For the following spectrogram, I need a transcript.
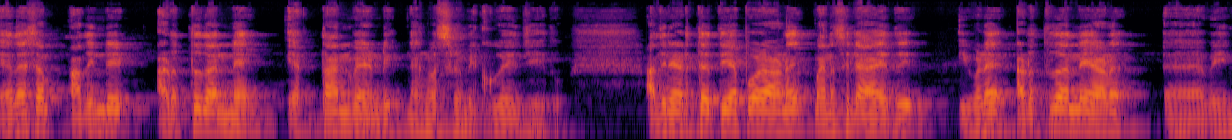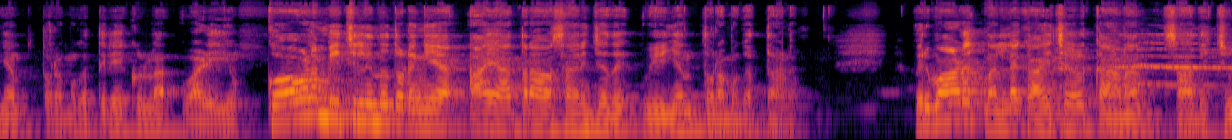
ഏകദേശം അതിന്റെ അടുത്ത് തന്നെ എത്താൻ വേണ്ടി ഞങ്ങൾ ശ്രമിക്കുകയും ചെയ്തു. അതിനടുത്തെത്തിയപ്പോഴാണ് മനസ്സിലായത് ഇവിടെ അടുത്ത് തന്നെയാണ് വിഴിഞ്ഞം തുറമുഖത്തിലേക്കുള്ള വഴിയും. കോവളം ബീച്ചിൽ നിന്ന് തുടങ്ങിയ ആ യാത്ര അവസാനിച്ചത് വിഴിഞ്ഞം തുറമുഖത്താണ്. ഒരുപാട് നല്ല കാഴ്ചകൾ കാണാൻ സാധിച്ചു.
